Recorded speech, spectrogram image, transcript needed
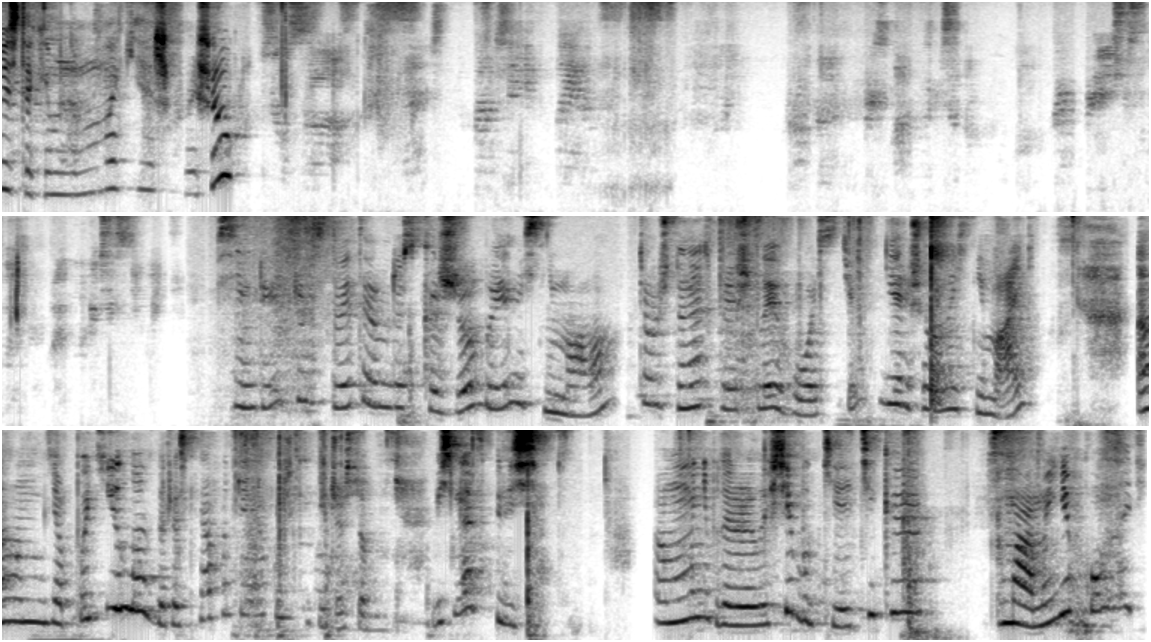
Ось такий мене макіяж вийшов. Всім привіт! Давайте я вам розкажу, бо я не знімала, тому що до нас прийшли гості. Я вирішила не знімати. Ем, я поїла, зараз на скільки часу? 18.50. Ем, мені подарували ще букетики. В мами є в кімнаті,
